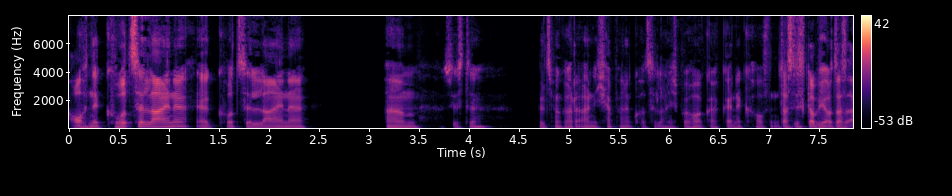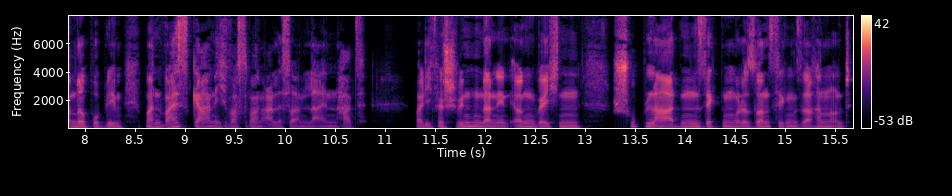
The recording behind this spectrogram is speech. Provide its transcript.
auch 'ne kurze Leine äh, kurze Leine. Ähm, siehst du? Fällt's mir grade ein. Ich habe ja 'ne kurze Leine, ich brauche auch gar keine kaufen. Das ist, glaube ich, auch das andere Problem. Man weiß gar nicht, was man alles an Leinen hat, weil die verschwinden dann in irgendwelchen Schubladen, Säcken oder sonstigen Sachen und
